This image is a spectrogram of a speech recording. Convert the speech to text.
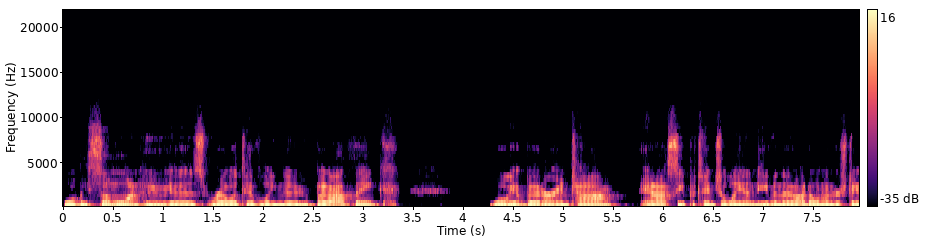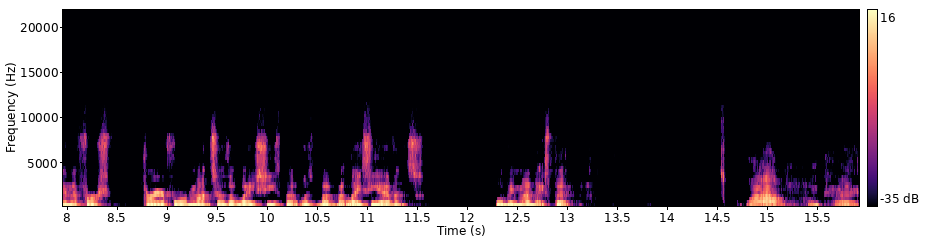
will be someone who is relatively new, but I think will get better in time, and I see potential in, even though I don't understand the first three or four months of the way she's but was booked. But Lacey Evans will be my next pick. Wow. Okay.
